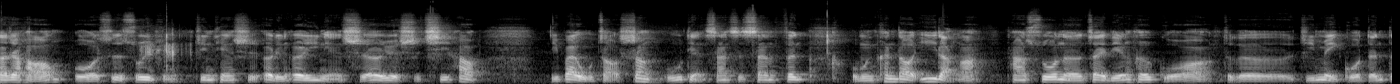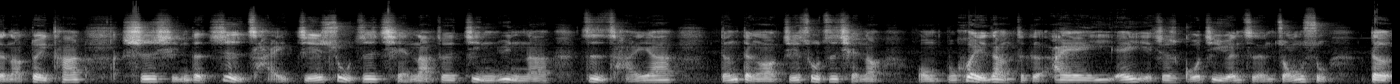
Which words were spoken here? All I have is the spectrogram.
大家好，我是苏玉平。今天是二零二一年十二月十七号，礼拜五早上五点三十三分。我们看到伊朗啊，他说呢，在联合国啊，这个及美国等等啊，对他施行的制裁结束之前呐，就是禁运啊、制裁呀等等哦，结束之前呢，我们不会让这个 IAEA，也就是国际原子能总署的。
